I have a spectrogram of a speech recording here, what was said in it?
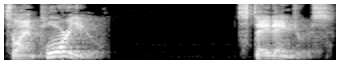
So I implore you Stay dangerous.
